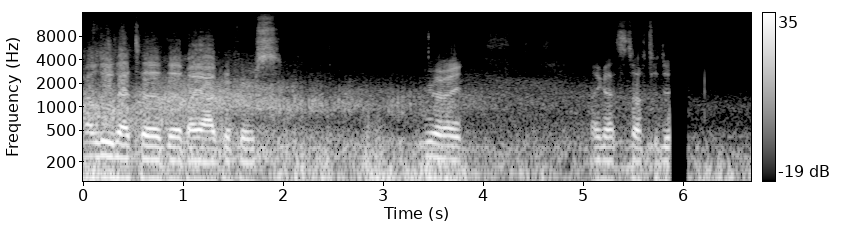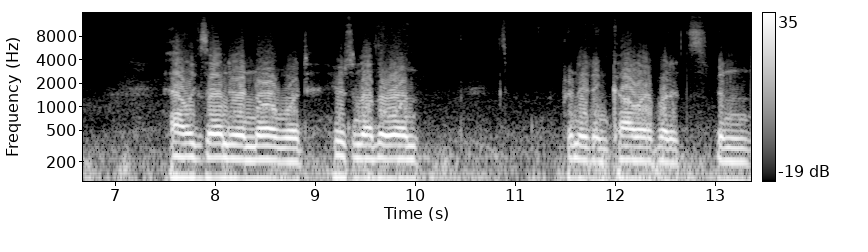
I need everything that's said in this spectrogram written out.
I'll leave that to the biographers. You're right. I got stuff to do. Alexander and Norwood. Here's another one. It's printed in color, but it's been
